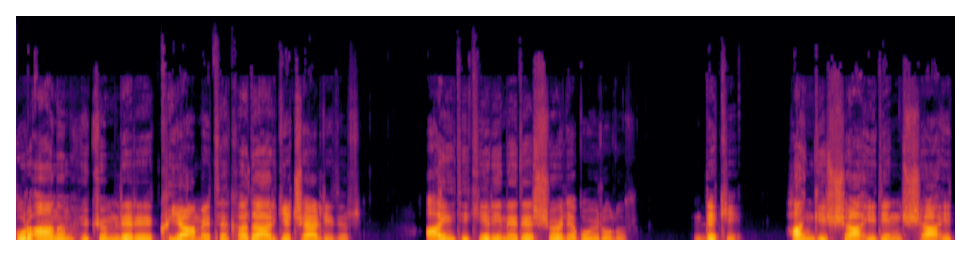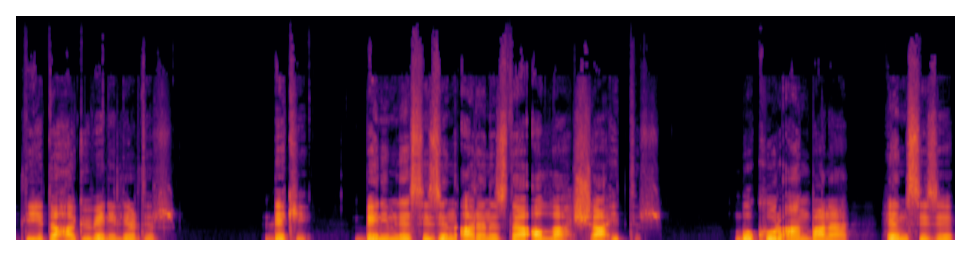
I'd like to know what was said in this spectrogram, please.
Kur'an'ın hükümleri kıyamete kadar geçerlidir. Ayet-i kerimede şöyle buyrulur. De ki, hangi şahidin şahitliği daha güvenilirdir? De ki, benimle sizin aranızda Allah şahittir. Bu Kur'an bana hem sizi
